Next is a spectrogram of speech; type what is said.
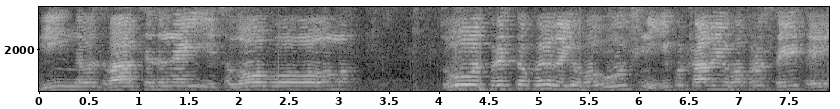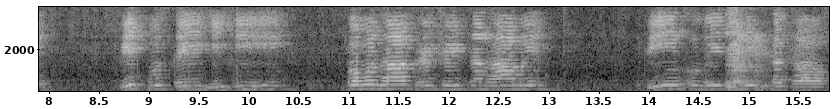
Він не озвався до неї і словом. Тут приступили його учні і почали його просити. Відпусти її, бо вона кричить за нами. Він у відповідь сказав,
